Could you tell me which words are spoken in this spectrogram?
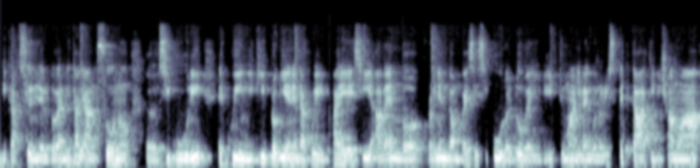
indicazioni del governo italiano sono eh, sicuri e quindi chi proviene da quei paesi, avendo, provenendo da un paese sicuro e dove i diritti umani vengono rispettati, diciamo ha,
